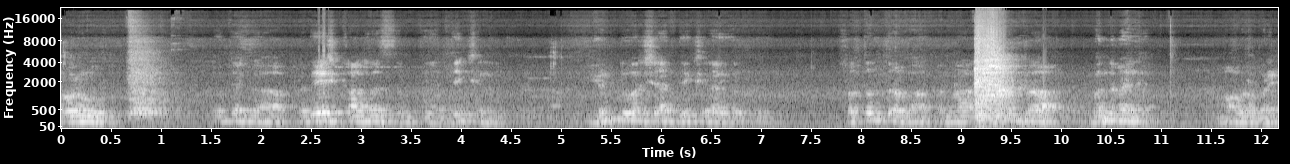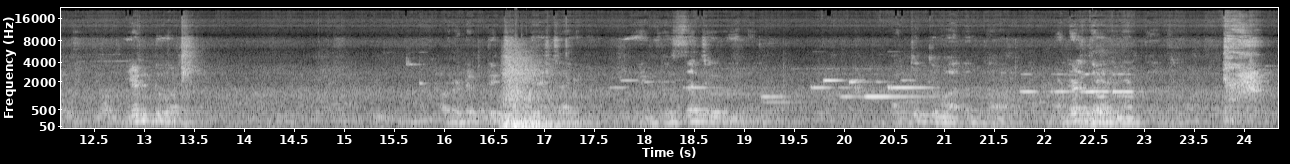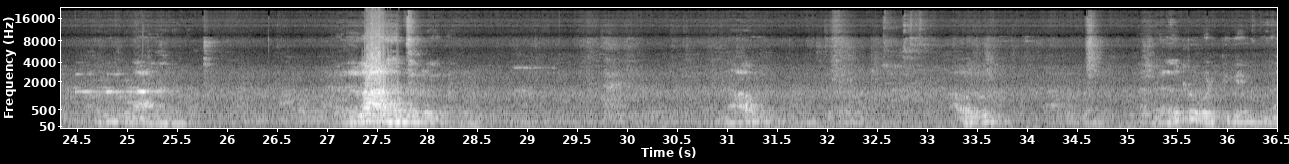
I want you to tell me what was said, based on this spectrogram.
ಅವರು ಬಹುತೇಕ ಪ್ರದೇಶ ಕಾಂಗ್ರೆಸ್ ಸಮಿತಿ ಅಧ್ಯಕ್ಷರು, ಎಂಟು ವರ್ಷ ಅಧ್ಯಕ್ಷರಾಗಿದ್ದರು ಸ್ವತಂತ್ರ ಕರ್ನಾಟಕ ಸ್ವತಂತ್ರ ಬಂದ ಮೇಲೆ ಅವರೊಬ್ಬರೇ ಎಂಟು ವರ್ಷ. ಅವರ ಡೆಪ್ಯೂಟಿ ಚೀಫ್ ಮಿನಿಸ್ಟರ್ ಆಗಿದ್ದರು ರಿಸರ್ಚ್ ಅತ್ಯುತ್ತಮವಾದಂಥ ಆಡಳಿತವನ್ನು ಮಾಡ್ತಾ ಇದ್ದಾರೆ. ಅವರು ಕೂಡ ಅರ್ಹರು. ಎಲ್ಲ ಅರ್ಹತೆಗಳು ಇವೆ ನಾವು ಅವರು ನಾವೆಲ್ಲರೂ ಒಟ್ಟಿಗೆ ಕೂಡ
